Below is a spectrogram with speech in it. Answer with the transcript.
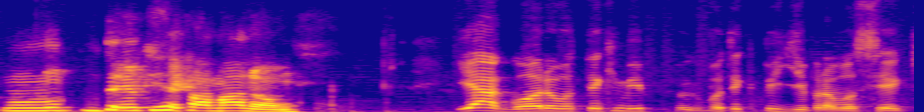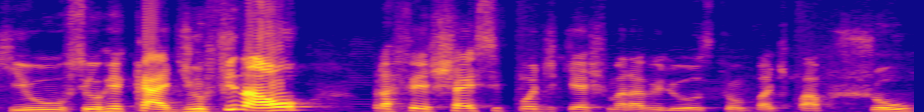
Não, não tenho o que reclamar, não. E agora eu vou ter que, me, vou ter que pedir para você aqui o seu recadinho final para fechar esse podcast maravilhoso, que foi um bate-papo show.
